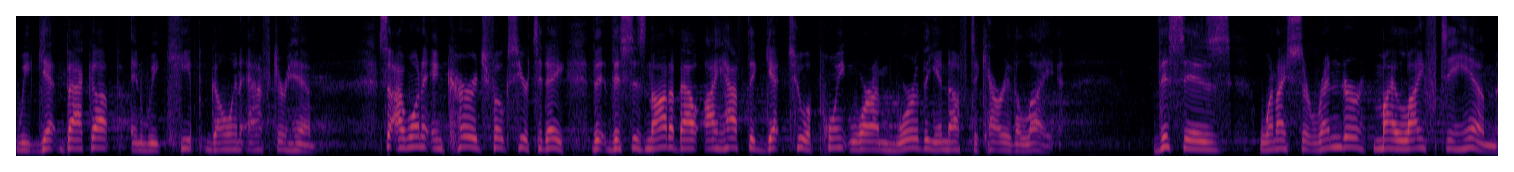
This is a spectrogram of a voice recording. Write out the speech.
We get back up and we keep going after him. So I want to encourage folks here today that this is not about I have to get to a point where I'm worthy enough to carry the light. This is when I surrender my life to Him,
